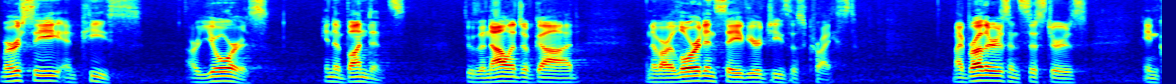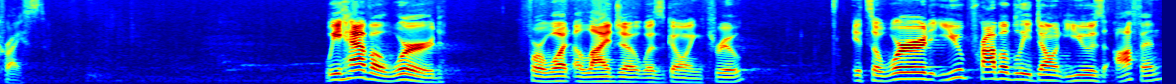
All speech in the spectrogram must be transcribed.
mercy, and peace are yours in abundance through the knowledge of God and of our Lord and Savior Jesus Christ. My brothers and sisters in Christ. We have a word for what Elijah was going through. It's a word you probably don't use often.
